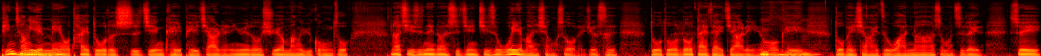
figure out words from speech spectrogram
平常也没有太多的时间可以陪家人，因为都需要忙于工作。那其实那段时间，其实我也蛮享受的，就是多多都待在家里，然后可以多陪小孩子玩啊什么之类的。所以，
